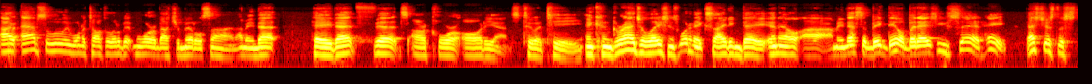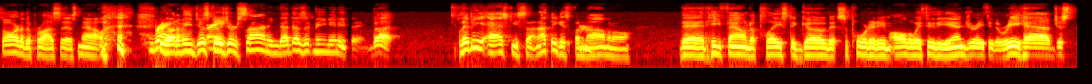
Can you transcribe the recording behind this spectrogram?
I absolutely want to talk a little bit more about your middle son. I mean that. Hey, that fits our core audience to a T. And congratulations! What an exciting day, NLI. I mean that's a big deal. But as you said, hey that's just the start of the process now. you know what I mean? Just because right. you're signing, that doesn't mean anything. But let me ask you something. I think it's mm-hmm. phenomenal that he found a place to go that supported him all the way through the injury, through the rehab, just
